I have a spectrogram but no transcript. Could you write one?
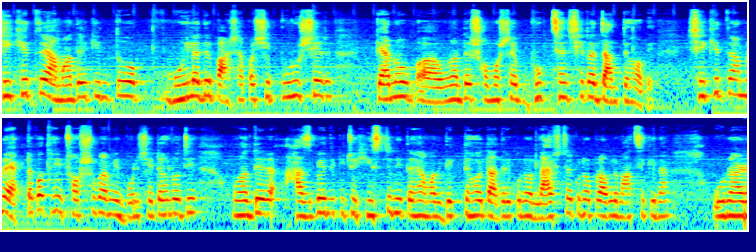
সেই ক্ষেত্রে আমাদের কিন্তু মহিলাদের পাশাপাশি পুরুষের কেন ওনাদের সমস্যায় ভুগছেন সেটা জানতে হবে। সেক্ষেত্রে আমরা একটা কথাই সবসময় আমি বলি, সেটা হলো যে ওনাদের হাজব্যান্ডের কিছু হিস্ট্রি নিতে হয়, আমাদের দেখতে হয়, তাদের কোনো লাইফস্টাইল কোনো প্রবলেম আছে কিনা ওনার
